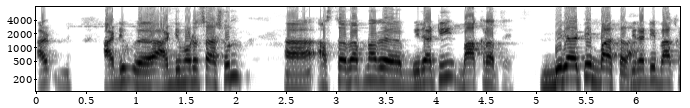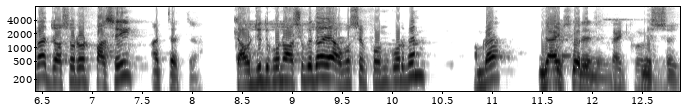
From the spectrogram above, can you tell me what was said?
আর- আরডি আরডি মোটরসে আসুন। আসতে হবে আপনার বিরাটি বাঁকড়াতে। বিরাটি বাঁকড়া। বিরাটি বাঁকড়া যশোর রোড পাশেই। আচ্ছা আচ্ছা। কারোর যদি কোনো অসুবিধা হয় অবশ্যই ফোন করবেন। আমরা গাইড করে নেবে। গাইড করে। নিশ্চয়ই।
